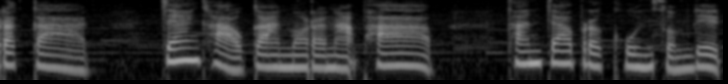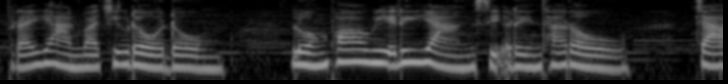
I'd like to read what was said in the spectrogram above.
ประกาศ แจ้งข่าวการมรณภาพ ท่านเจ้าประคุณสมเด็จพระยานวชิโรดม หลวงพ่อวิริยังสิรินทโร เจ้า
